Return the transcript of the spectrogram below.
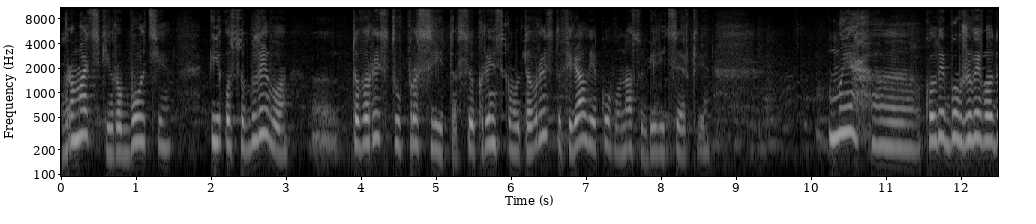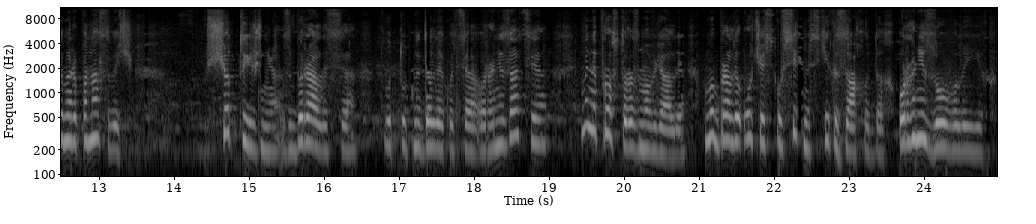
громадській роботі і особливо товариству просвіта, всеукраїнському товариству, філіал якого у нас у Білій церкві. Ми, е, коли був живий Володимир Панасович, щотижня збиралися, от тут недалеко ця організація. Ми не просто розмовляли, ми брали участь у всіх міських заходах, організовували їх.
